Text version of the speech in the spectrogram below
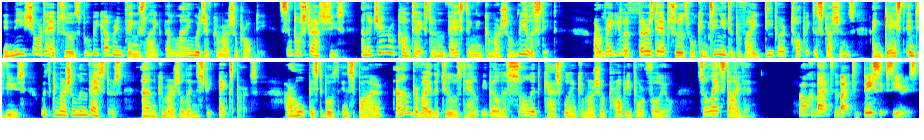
In these shorter episodes, we'll be covering things like the language of commercial property, simple strategies, and a general context of investing in commercial real estate. Our regular Thursday episodes will continue to provide deeper topic discussions and guest interviews with commercial investors and commercial industry experts. Our hope is to both inspire and provide the tools to help you build a solid cash flowing commercial property portfolio. So let's dive in. Welcome back to the Back to Basics series.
